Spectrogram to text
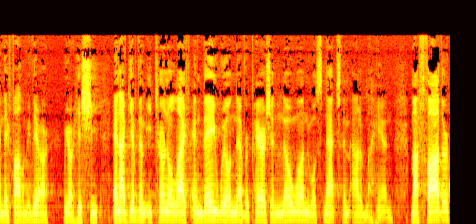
And they follow me. They are, we are his sheep. And I give them eternal life, and they will never perish, and no one will snatch them out of my hand. My Father,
